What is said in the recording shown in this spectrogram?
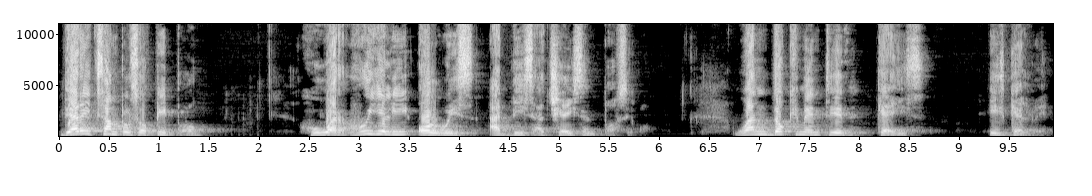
there are examples of people who were really always at this adjacent possible. One documented case is Kelvin.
